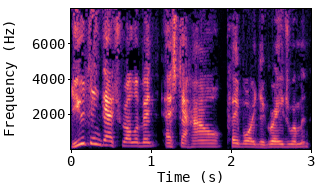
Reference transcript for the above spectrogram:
do you think that's relevant as to how Playboy degrades women?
